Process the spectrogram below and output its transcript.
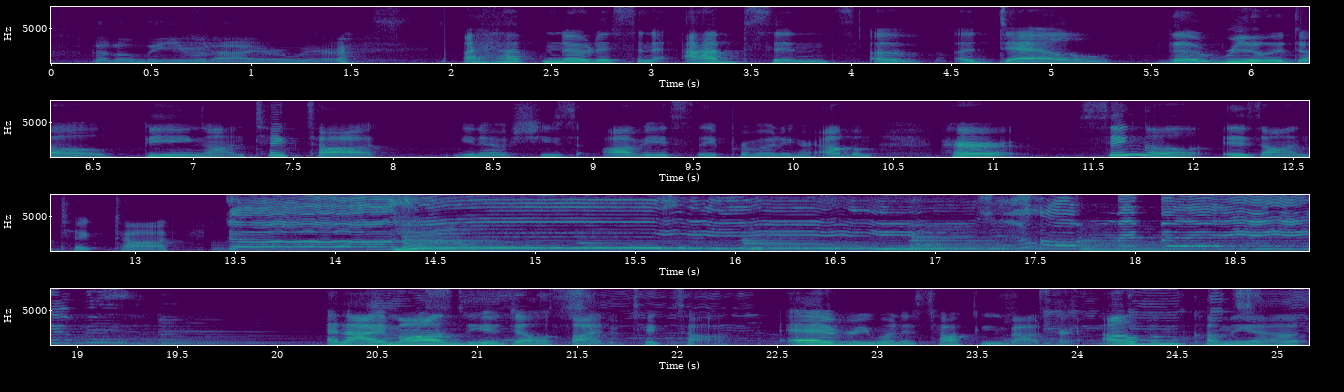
that only you and I are aware of. I have noticed an absence of Adele, the real Adele, being on TikTok. You know, she's obviously promoting her album. Her single is on TikTok. And I'm on the Adele side of TikTok. Everyone is talking about her album coming out.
